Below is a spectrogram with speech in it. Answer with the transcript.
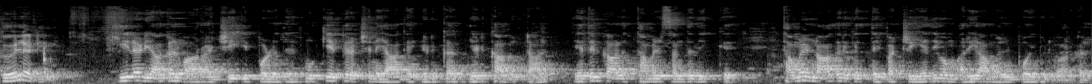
கீழடி. கீழடி அகழ்வாராய்ச்சி இப்பொழுது முக்கிய பிரச்சனையாக எடுக்க எடுக்காவிட்டால் எதிர்கால தமிழ் சந்ததிக்கு தமிழ் நாகரிகத்தை பற்றி எதுவும் அறியாமல் போய்விடுவார்கள்.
